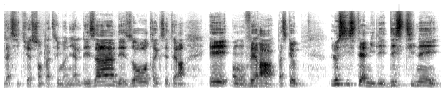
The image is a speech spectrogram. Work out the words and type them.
la situation patrimoniale des uns, des autres, etc. Et on verra, parce que le système, il est destiné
